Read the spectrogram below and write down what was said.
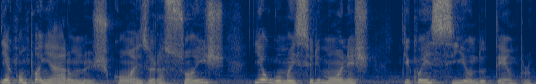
e acompanharam-nos com as orações e algumas cerimônias que conheciam do templo.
